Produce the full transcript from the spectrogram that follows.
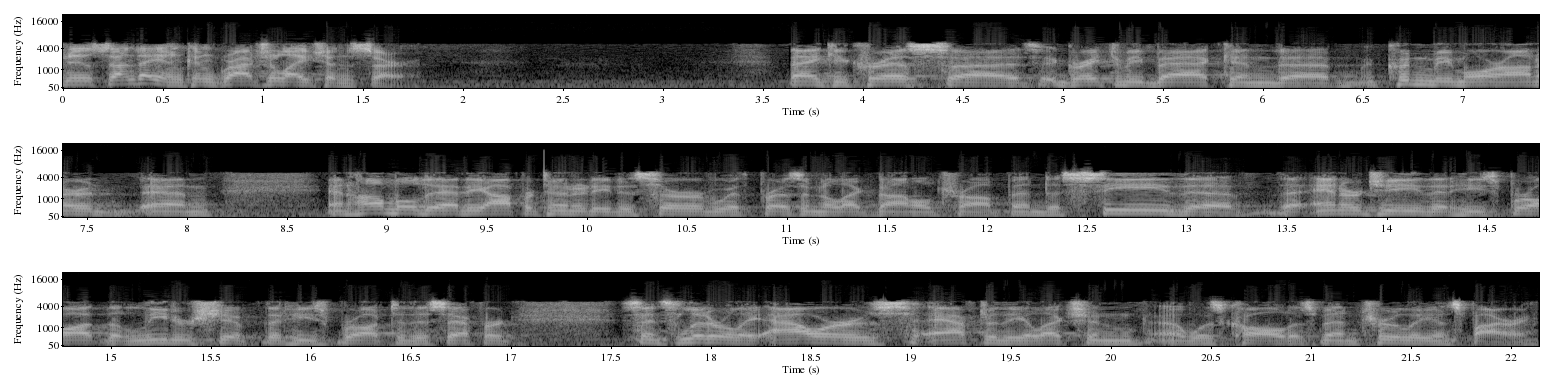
News Sunday, and congratulations, sir. Thank you, Chris. Uh, it's great to be back, and uh, couldn't be more honored and and humbled to have the opportunity to serve with President-elect Donald Trump and to see the the energy that he's brought, the leadership that he's brought to this effort since literally hours after the election uh, was called has been truly inspiring.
